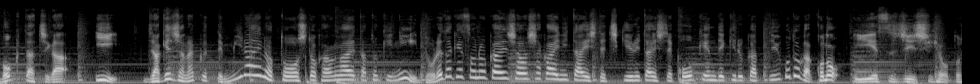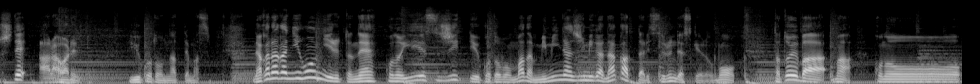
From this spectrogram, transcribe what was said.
僕たちがいいだけじゃなくって未来の投資と考えた時にどれだけその会社を社会に対して地球に対して貢献できるかっていうことがこの ESG 指標として現れるということになってます。なかなか日本にいるとねこの ESG っていう言葉もまだ耳なじみがなかったりするんですけれども例えばまあこの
